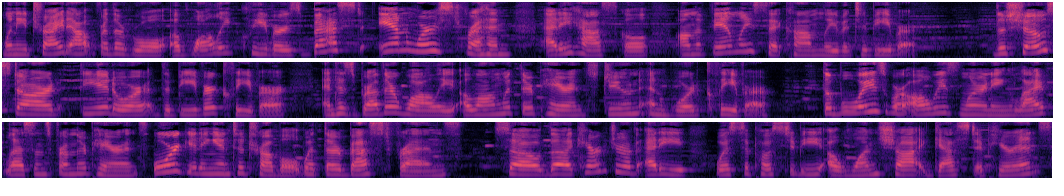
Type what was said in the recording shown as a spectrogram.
when he tried out for the role of Wally Cleaver's best and worst friend, Eddie Haskell, on the family sitcom Leave It to Beaver. The show starred Theodore the Beaver Cleaver and his brother Wally, along with their parents June and Ward Cleaver. The boys were always learning life lessons from their parents or getting into trouble with their best friends. So, the character of Eddie was supposed to be a one shot guest appearance,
